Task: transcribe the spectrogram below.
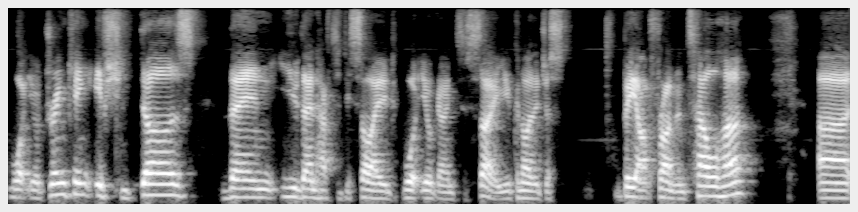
what you're drinking. If she does, then you then have to decide what you're going to say. You can either just be upfront and tell her. Uh,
